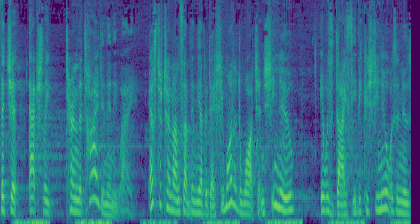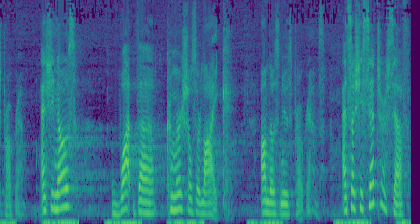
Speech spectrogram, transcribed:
that you actually turn the tide in any way. Esther turned on something the other day. She wanted to watch it and she knew it was dicey because she knew it was a news program. And she knows what the commercials are like on those news programs. And so she said to herself,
